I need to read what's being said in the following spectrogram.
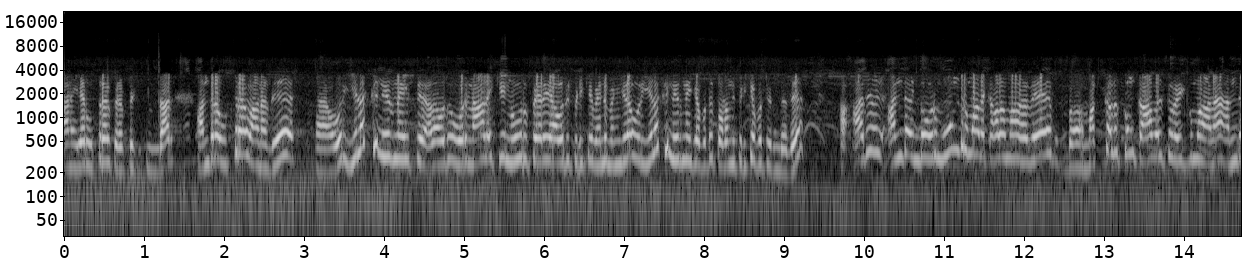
ஆணையர் உத்தரவு பிறப்பித்திருந்தார். அந்த உத்தரவானது ஒரு இலக்கு நிர்ணயித்து அதாவது ஒரு நாளைக்கு நூறு பேரையாவது பிடிக்க வேண்டும் என்கிற ஒரு இலக்கு நிர்ணயிக்கப்பட்டு தொடர்ந்து பிடிக்கப்பட்டிருந்தது. அது அந்த இந்த ஒரு மூன்று மாத காலமாகவே மக்களுக்கும் காவல்துறைக்குமான அந்த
